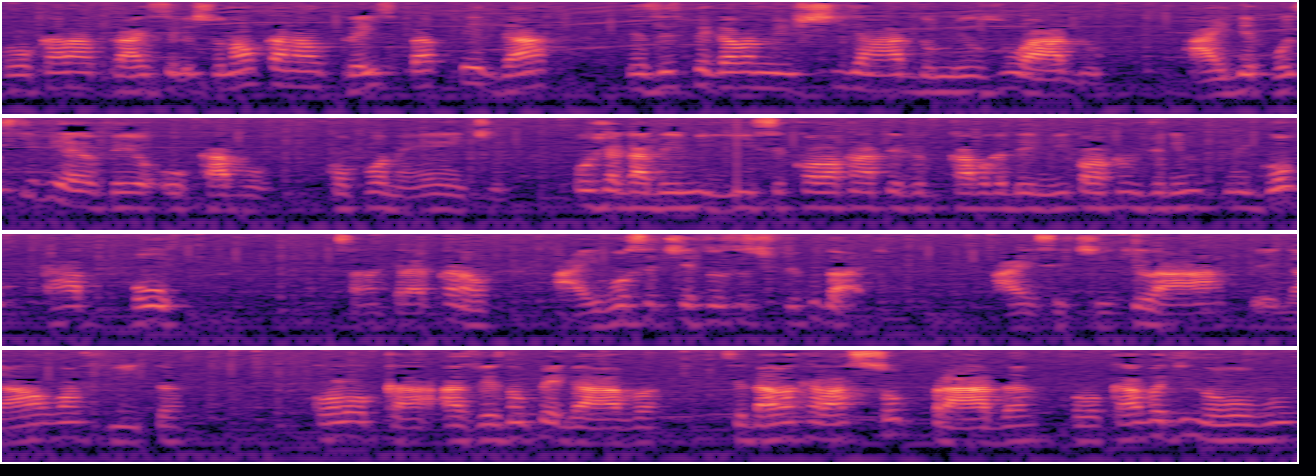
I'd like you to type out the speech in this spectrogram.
colocar lá atrás, selecionar o canal 3 pra pegar, e às vezes pegava meio chiado, meio zoado. Aí depois que vier ver o cabo componente, hoje HDMI, você coloca na TV com o cabo HDMI, coloca no videogame, ligou, acabou. Naquela época não. Aí você tinha todas as dificuldades. Aí você tinha que ir lá, pegar uma fita, colocar, às vezes não pegava, você dava aquela soprada, colocava de novo,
